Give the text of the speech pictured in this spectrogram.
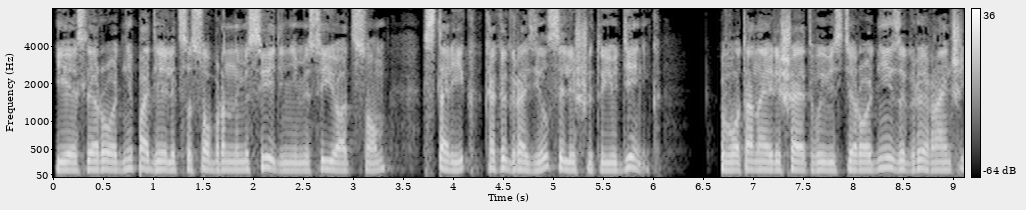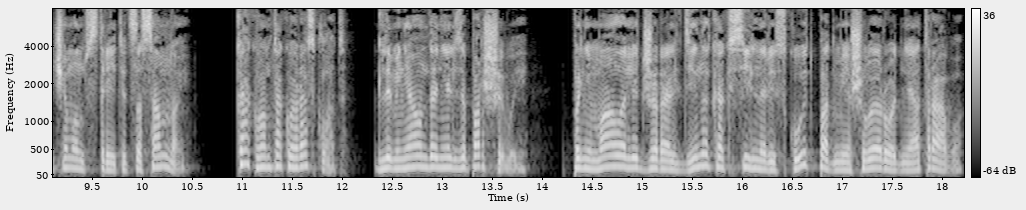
если Родни поделится собранными сведениями с ее отцом, старик, как и грозился, лишит ее денег. Вот она и решает вывести Родни из игры раньше, чем он встретится со мной. Как вам такой расклад? Для меня он до нельзя паршивый. Понимала ли Джеральдина, как сильно рискует, подмешивая Родни отраву?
